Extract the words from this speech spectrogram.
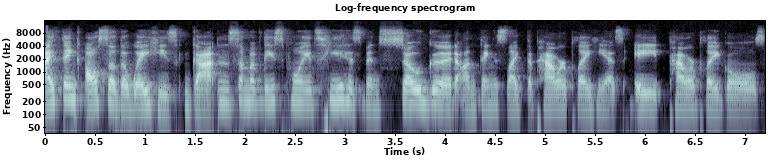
I think also the way he's gotten some of these points, he has been so good on things like the power play. He has eight power play goals.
